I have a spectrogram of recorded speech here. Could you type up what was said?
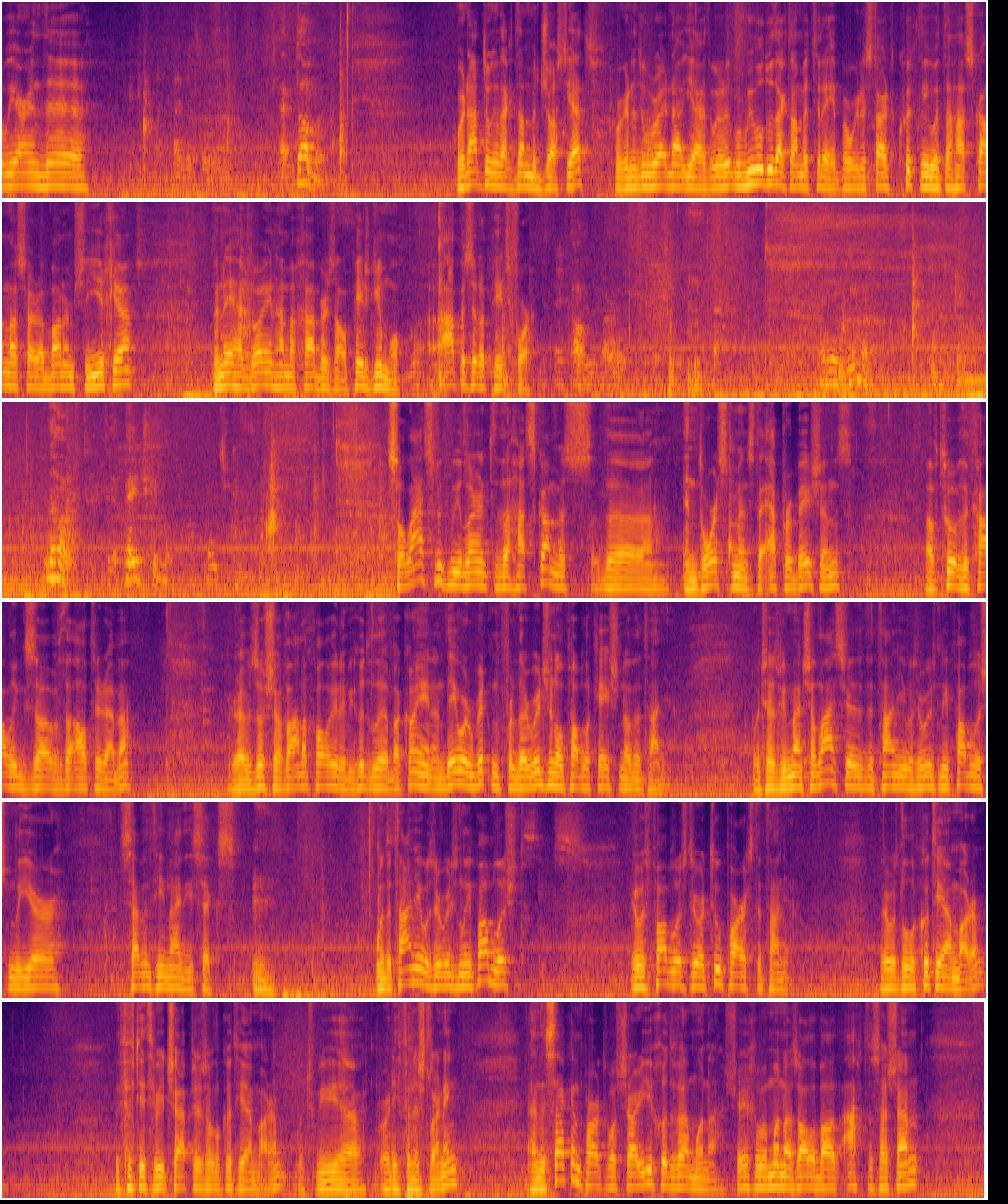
We are in the. Akdama. We're not doing the Akdama just yet. We're going to do right now. Yeah, we're, will do the Akdama today, but we're going to start quickly with the Haskamas Harabanim Sheyichya B'nei Hagoyin Hamachaber Zal, page Gimel, opposite of page four. No, page Gimel. So last week we learned the Haskamas, the endorsements, the approbations of two of the colleagues of the Alter Rebbe, Rabbi Zusha Vanapoli, Rabbi Yehuda Bakoyin, and they were written for the original publication of the Tanya, which, as we mentioned last year, the Tanya was originally published in the year 1796. when the Tanya was originally published, it was published, there were two parts to Tanya. There was the Lakutei Amarim, the 53 chapters of Lakutei Amarim, which we uh, already finished learning. And the second part was Shar Yichud V'Amunah. Shar Yichud V'Amunah is all about Achdus Hashem,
